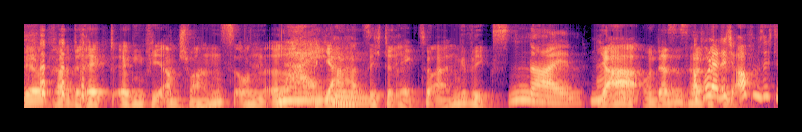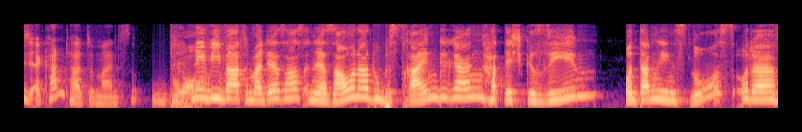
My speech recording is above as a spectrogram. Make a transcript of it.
Der war direkt irgendwie am Schwanz und äh, Nein. ja, hat sich direkt so angewichst. nein. Ja, und das ist halt. Obwohl er dich offensichtlich erkannt hatte, meinst du? Boah. Nee, wie, warte mal, der saß in der Sauna, du bist reingegangen, hat dich gesehen und dann ging's los oder?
